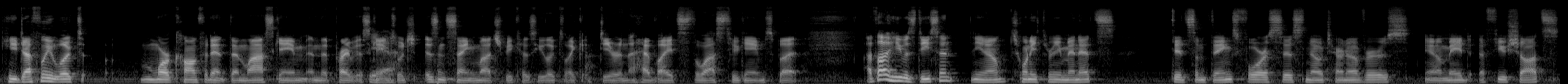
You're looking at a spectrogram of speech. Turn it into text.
he definitely looked more confident than last game and the previous games, Yeah. which isn't saying much because he looked like a deer in the headlights the last two games. But I thought he was decent. You know, 23 minutes, did some things, four assists, no turnovers. You know, made a few shots.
